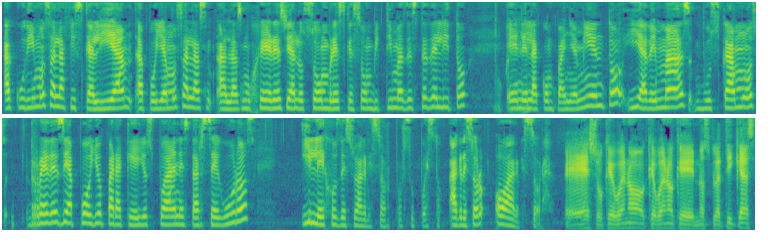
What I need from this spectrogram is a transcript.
acudimos a la fiscalía, apoyamos a las, a las mujeres y a los hombres que son víctimas de este delito en el acompañamiento y además buscamos redes de apoyo para que ellos puedan estar seguros y lejos de su agresor, por supuesto, agresor o agresora. Eso, qué bueno, qué bueno que nos platicas.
